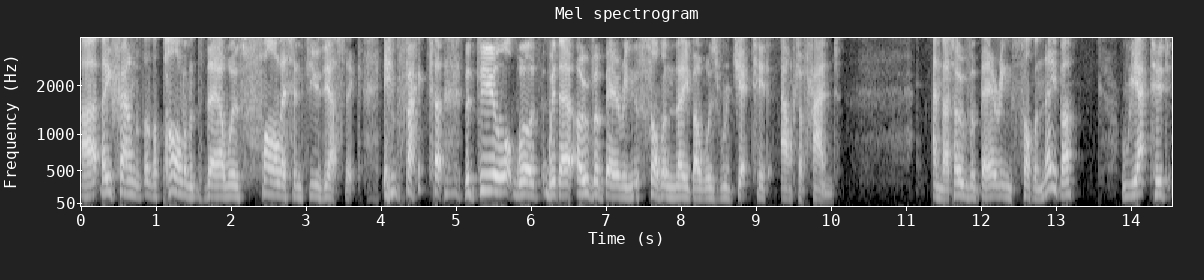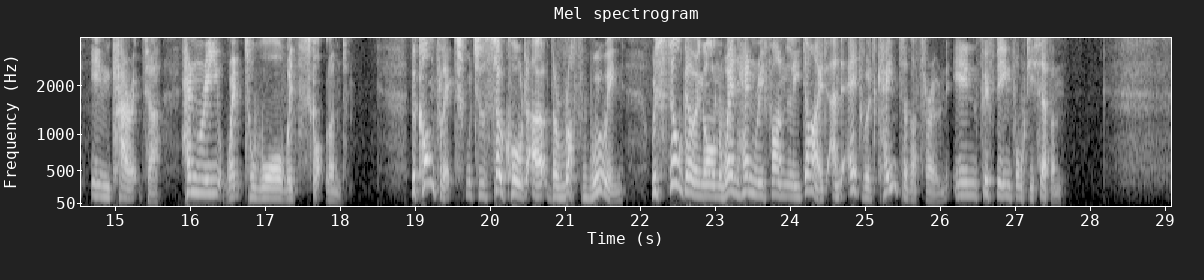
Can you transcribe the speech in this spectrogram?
uh, they found that the Parliament there was far less enthusiastic. In fact, uh, the deal with, with their overbearing southern neighbour was rejected out of hand. And that overbearing southern neighbour reacted in character. Henry went to war with Scotland. The conflict, which is so called uh, the rough wooing, was still going on when Henry finally died and Edward came to the throne in 1547.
